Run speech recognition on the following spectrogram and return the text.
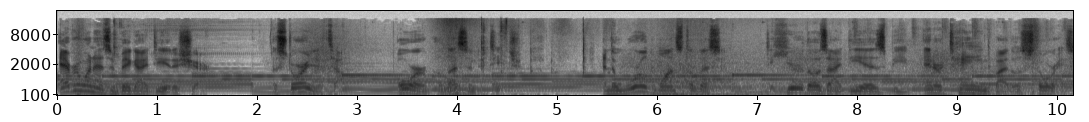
Everyone has a big idea to share, a story to tell, or a lesson to teach. And the world wants to listen, to hear those ideas, be entertained by those stories,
